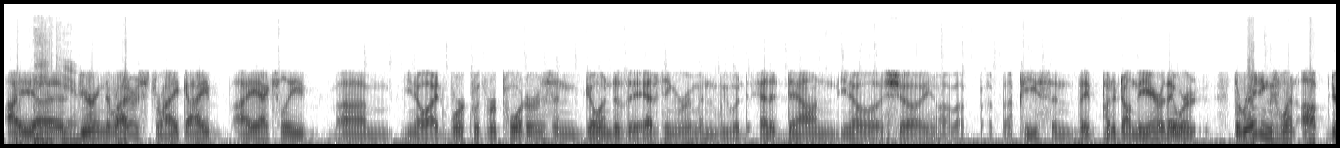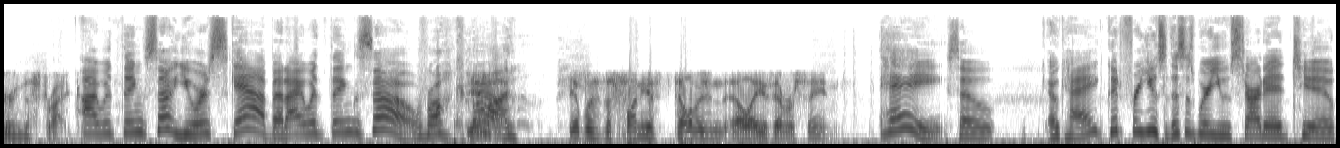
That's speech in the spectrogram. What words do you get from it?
I uh, during the writers' strike, I I actually um you know I'd work with reporters and go into the editing room and we would edit down you know a show you know a, a, a piece and they'd put it on the air. They were the ratings went up during the strike. I would think so. You were scab, but I would think so. Rock Yeah. on. It was the funniest television LA has ever seen. Hey, so okay, good for you. So this is where you started to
